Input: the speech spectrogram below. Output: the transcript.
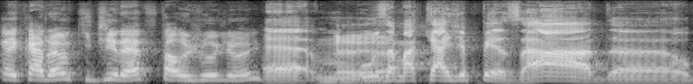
Ei, caramba, que direto tá o Júlio hoje. É, É. usa maquiagem pesada,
